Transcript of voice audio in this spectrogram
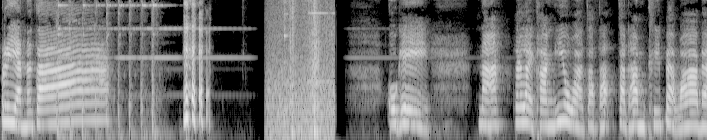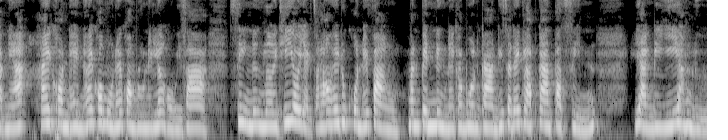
เปลี่ยนนะจ๊ะ โอเค นะ หลาย ๆ ครั้งที่โยอะจะจะทำคลิปแบบว่าแบบเนี้ย ให้คอนเทนต์ให้ข้อมูลให้ความรู้ในเรื่องของวีซ่า สิ่งหนึ่งเลยที่โยอยากจะเล่าให้ทุกคนได้ฟัง มันเป็นหนึ่งในกระบวนการที่จะได้รับการตัดสินอย่างดีเยี่ยมหรือ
